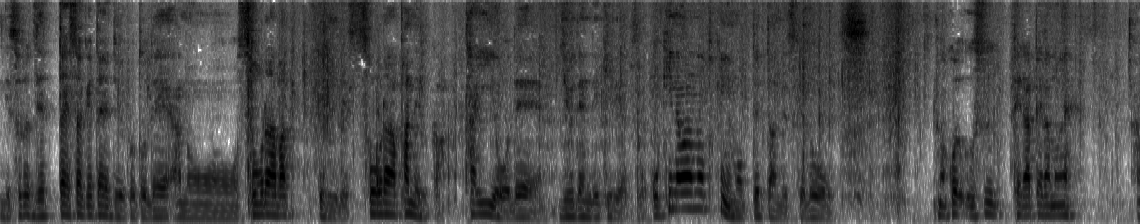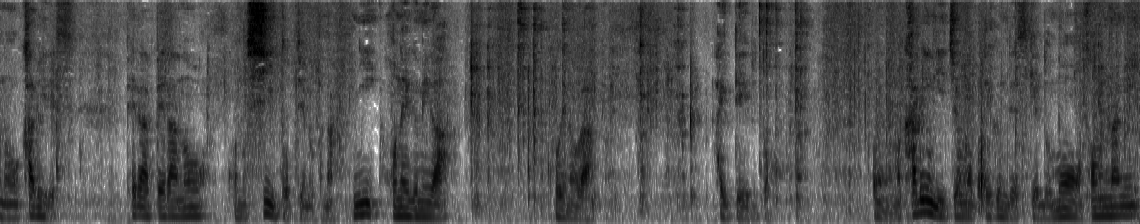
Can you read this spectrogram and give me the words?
で、それは絶対避けたいということで、あのー、ソーラーバッテリーです。ソーラーパネルか。太陽で充電できるやつ。沖縄の時に持ってったんですけど、まあ、これ薄ペラペラのね、あのー、軽いです。ペラペラのこのシートっていうのかなに骨組みが、こういうのが入っていると。うんまあ、軽いんで一応持っていくんですけども、そんなに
